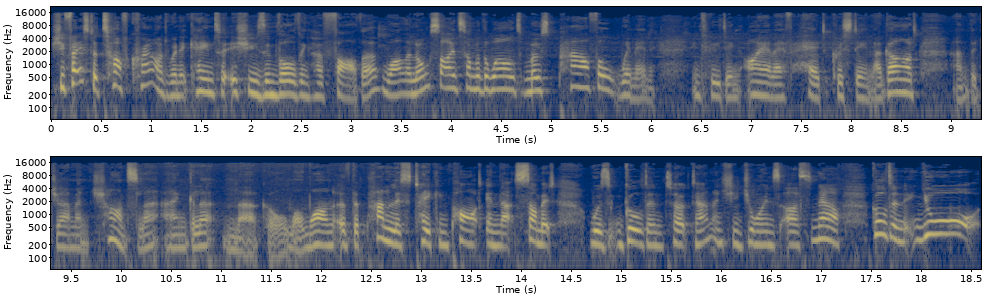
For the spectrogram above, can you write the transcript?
She faced a tough crowd when it came to issues involving her father, while alongside some of the world's most powerful women, including IMF head Christine Lagarde and the German Chancellor Angela Merkel. Well, one of the panelists taking part in that summit was Gulden Turktan, and she joins us now. Gulden, you're,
